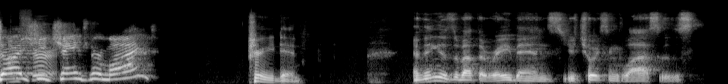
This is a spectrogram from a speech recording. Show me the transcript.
So sure- she changed her mind? Sure, you did. I think it was about the Ray Bans, your choice in glasses.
